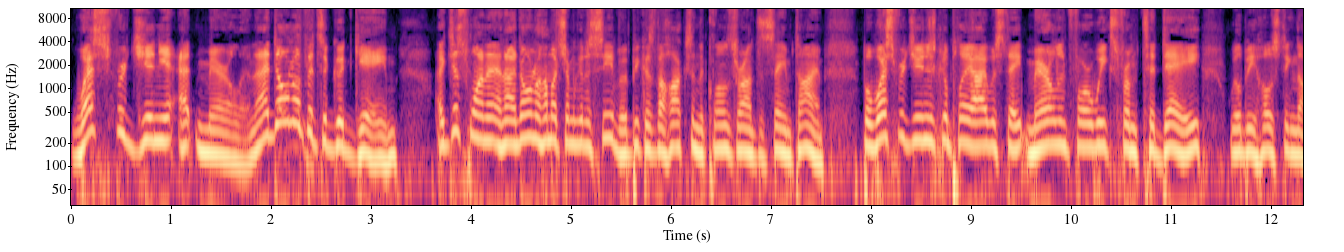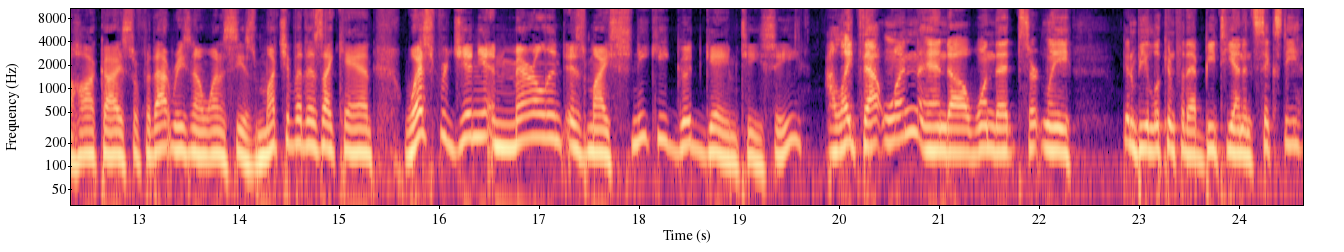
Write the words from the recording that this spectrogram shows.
West Virginia at Maryland. I don't know if it's a good game. I just want to, and I don't know how much I'm going to see of it because the Hawks and the Clones are on at the same time. But West Virginia's going to play Iowa State. Maryland, four weeks from today, will be hosting the Hawkeyes. So for that reason, I want to see as much of it as I can. West Virginia and Maryland is my sneaky good game, TC. I like that one, and uh, one that certainly going to be looking for that BTN and 60.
